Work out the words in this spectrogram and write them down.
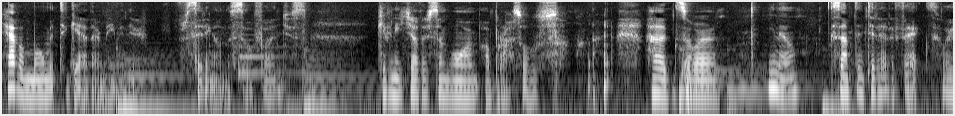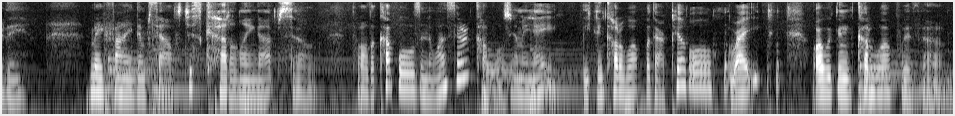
have a moment together. Maybe they're sitting on the sofa and just giving each other some warm abrazos, hugs, or, you know, something to that effect where they may find themselves just cuddling up. So, to all the couples and the ones that are couples, I mean, hey, we can cuddle up with our pillow, right? or we can cuddle up with um,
